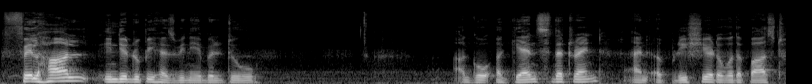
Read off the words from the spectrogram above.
Filhal, Indian rupee has been able to uh, go against the trend and appreciate over the past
